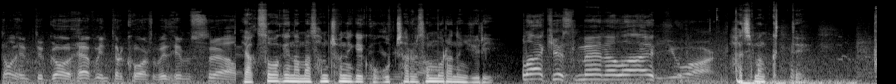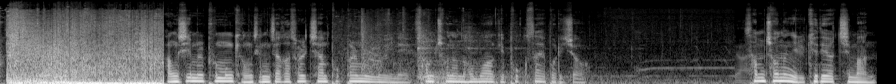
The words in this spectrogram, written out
Tell him to go have intercourse with himself. 약소하게나마 삼촌에게 고급차를 선물하는 유리. Luckiest man alive. You are. 하지만 그때 방심을 품은 경쟁자가 설치한 폭발물로 인해 삼촌은 허무하게 폭사해버리죠. 삼촌은 잃게 되었지만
